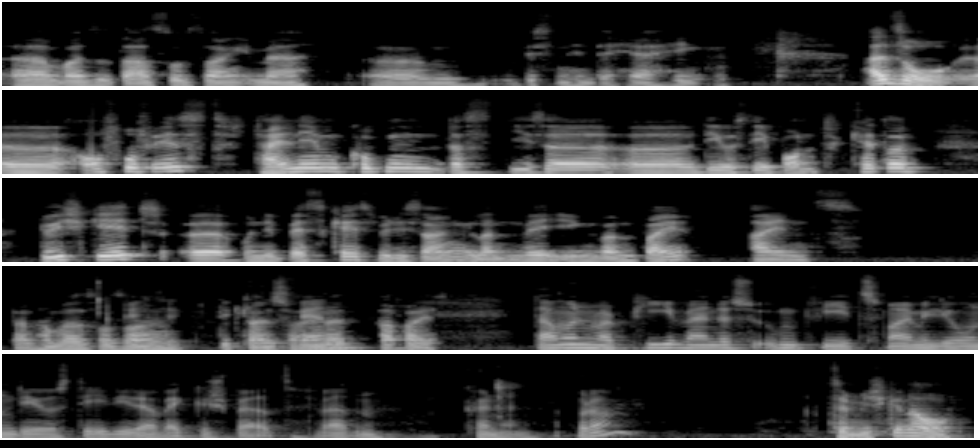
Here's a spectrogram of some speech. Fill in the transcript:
äh, weil sie da sozusagen immer ähm, ein bisschen hinterherhinken. Also, äh, Aufruf ist, teilnehmen, gucken, dass diese äh, DUSD-Bond-Kette durchgeht äh, und im Best Case würde ich sagen, landen wir irgendwann bei 1. Dann haben wir sozusagen Richtig. die kleinste Einheit erreicht. Daumen mal Pi wären das irgendwie 2 Millionen DUSD, die da weggesperrt werden können, oder? Ziemlich genau.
